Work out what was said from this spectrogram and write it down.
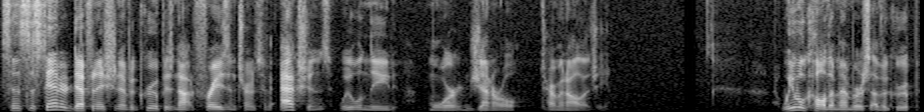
Since the standard definition of a group is not phrased in terms of actions, we will need more general terminology. We will call the members of a group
